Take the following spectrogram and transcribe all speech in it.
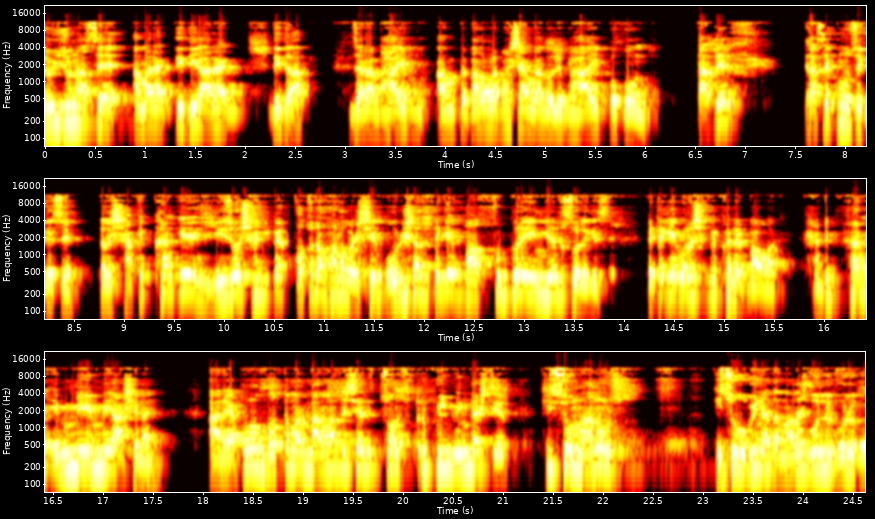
দুইজন আছে, আমার এক দিদি আর এক দিদা, যারা ভাই বাংলা ভাষায় আমরা বলি ভাই ও বোন। তাদের কাছে পৌঁছে গেছে। তাহলে শাকিব খানকে, বিজয় সাকিব কতটা ভালোবাসে? সে বরিশাল থেকে পাঁচ ফুট করে ইন্ডিয়াতে চলে গেছে। এটাকে বলে শাকিব খানের পাওয়ার শাকিব খান এমনি এমনি আসে নাই। আর এখন বর্তমান বাংলাদেশের চলচ্চিত্র ফিল্ম ইন্ডাস্ট্রির কিছু মানুষ কিছু অভিনেতা, মানুষ বললে ভুল হবে,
